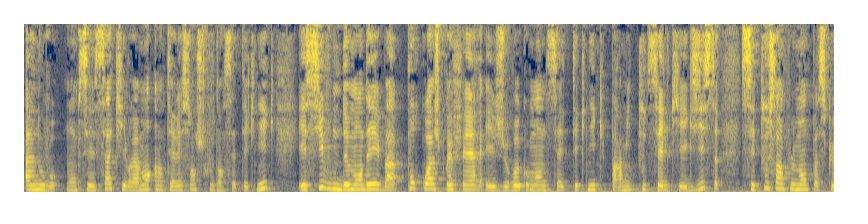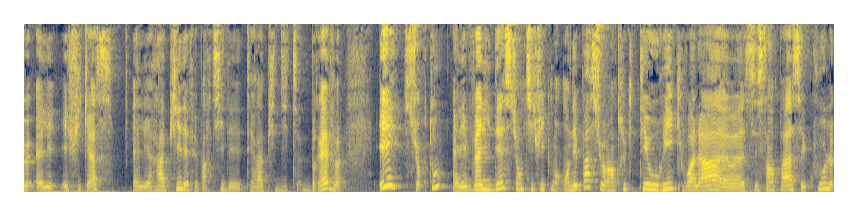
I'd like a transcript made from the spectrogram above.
à nouveau. Donc c'est ça qui est vraiment intéressant je trouve dans cette technique. Et si vous me demandez bah, pourquoi je préfère et je recommande cette technique parmi toutes celles qui existent, c'est tout simplement parce qu'elle est efficace, elle est rapide, elle fait partie des thérapies dites brèves, et surtout, elle est validée scientifiquement. On n'est pas sur un truc théorique, voilà, euh, c'est sympa, c'est cool,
